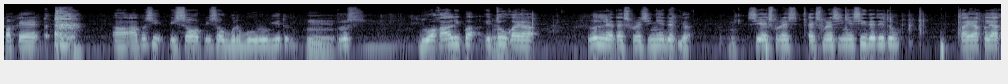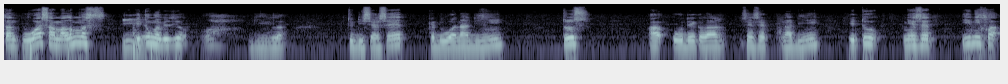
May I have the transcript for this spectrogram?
pakai eh, apa sih pisau pisau berburu gitu. Hmm. terus dua kali pak. Itu kayak lu lihat ekspresinya Dead gak si ekspres ekspresinya si Dead itu kayak kelihatan puas sama lemes. Iya. itu nggak bisa. Wah gila. Itu diseset kedua nadinya. Terus ah, udah kelar seset nadinya itu nyeset ini pak.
